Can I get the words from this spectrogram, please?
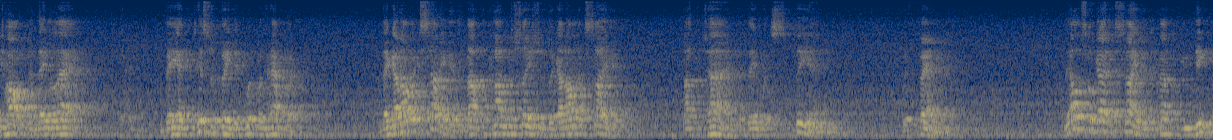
talked and they laughed. They anticipated what would happen. They got all excited about the conversation. They got all excited about the time that they would spend with family. They also got excited about the unique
